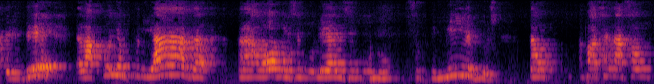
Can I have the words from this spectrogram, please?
HPV, ela foi ampliada para homens e mulheres imunossuprimidos, então, a vacinação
